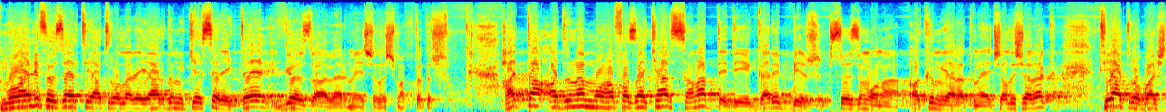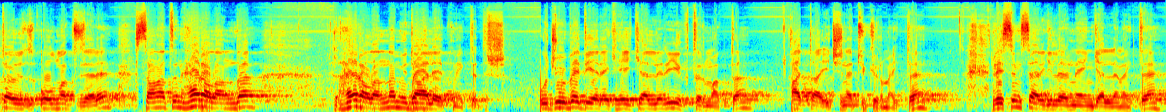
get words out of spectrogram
muhalif özel tiyatrolara yardımı keserek de gözdağı vermeye çalışmaktadır. Hatta adına muhafazakar sanat dediği garip bir sözüm ona akım yaratmaya çalışarak tiyatro başta olmak üzere sanatın her alanda her alanda müdahale etmektedir. Ucube diyerek heykelleri yıktırmakta, hatta içine tükürmekte, resim sergilerini engellemekte,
